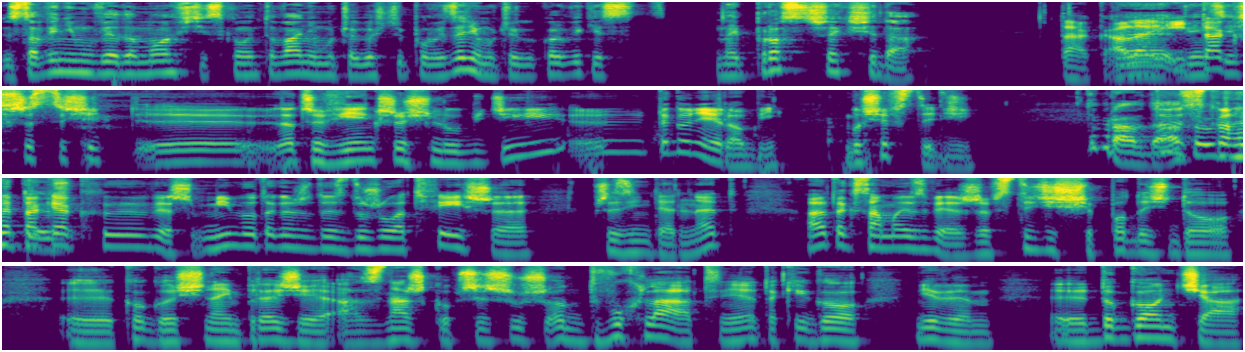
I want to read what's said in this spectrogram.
Zostawienie mu wiadomości, skomentowanie mu czegoś, czy powiedzenie mu czegokolwiek jest najprostsze jak się da. Tak, ale e, i tak jest... wszyscy się, yy, znaczy większość ludzi yy, tego nie robi, bo się wstydzi. To prawda. To jest to trochę tak jak, wiesz, mimo tego, że to jest dużo łatwiejsze przez internet, ale tak samo jest, wiesz, że wstydzisz się podejść do y, kogoś na imprezie, a znasz go przecież już od dwóch lat, nie? Takiego, nie wiem, y, do Goncia.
